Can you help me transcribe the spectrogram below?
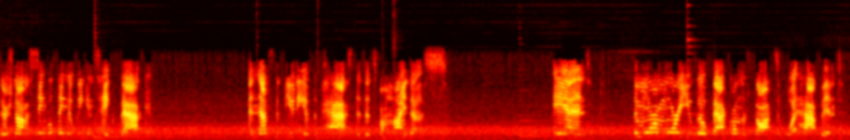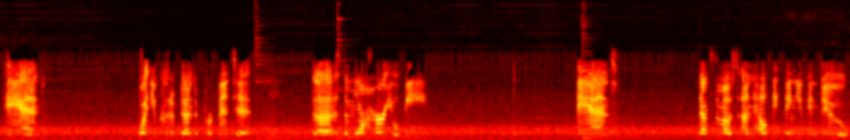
There's not a single thing that we can take back. And that's the beauty of the past is it's behind us. And the more and more you go back on the thoughts of what happened and what you could have done to prevent it, the the more hurt you'll be. And that's the most unhealthy thing you can do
